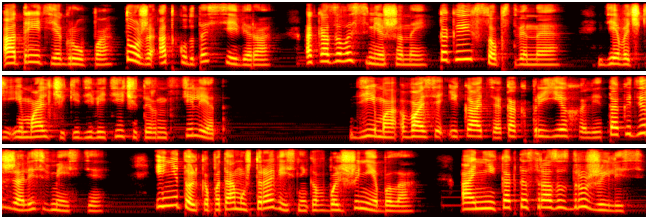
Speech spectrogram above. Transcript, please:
а третья группа, тоже откуда-то с севера, оказалась смешанной, как и их собственная. Девочки и мальчики 9-14 лет. Дима, Вася и Катя как приехали, так и держались вместе. И не только потому, что ровесников больше не было. Они как-то сразу сдружились,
